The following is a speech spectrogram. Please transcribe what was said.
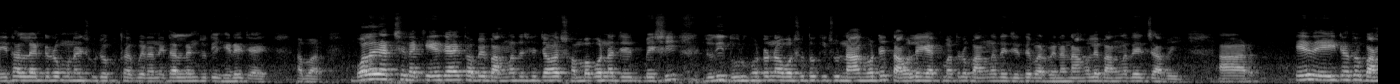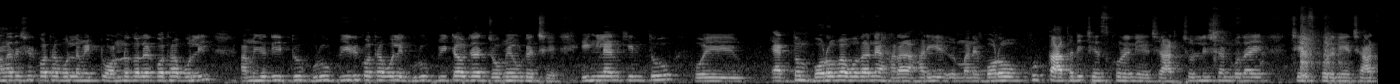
নেদারল্যান্ডেরও মনে হয় সুযোগ থাকবে না, নেদারল্যান্ড যদি হেরে যায় আবার। বলা যাচ্ছে না কে যায়, তবে বাংলাদেশে যাওয়ার সম্ভাবনা যে বেশি, যদি দুর্ঘটনাবশত কিছু না ঘটে, তাহলেই একমাত্র বাংলাদেশ যেতে পারবে না না হলে বাংলাদেশ যাবেই। আর এর এইটা তো বাংলাদেশের কথা বললাম, একটু অন্য দলের কথা বলি। আমি যদি একটু গ্রুপ বির কথা বলি গ্রুপ বিটাও যা জমে উঠেছে। ইংল্যান্ড কিন্তু ওই একদম বড় ব্যবধানে হারা, হারিয়ে মানে বড়, খুব তাড়াতাড়ি চেস করে নিয়েছে। আটচল্লিশ রান বোধহয় চেস করে নিয়েছে। আট,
